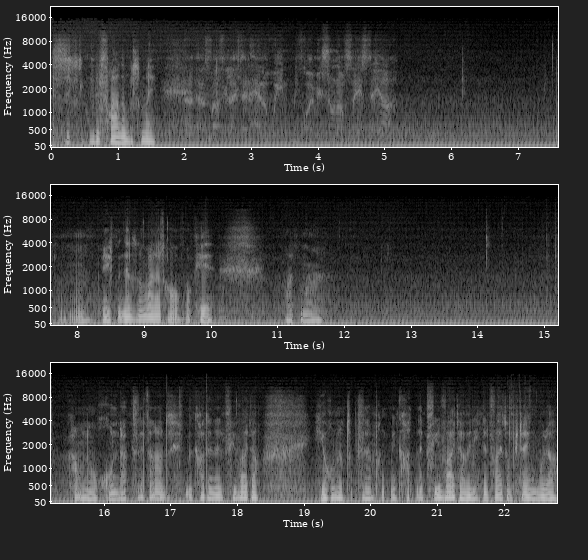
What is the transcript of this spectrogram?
Das ist die gute Frage, muss man... Hm, Ich bin ganz normal da drauf, okay. Warte mal. Kann man nur runterklettern, aber das hilft mir gerade nicht viel weiter. Hier runter zu klettern bringt mir gerade nicht viel weiter, wenn ich nicht weiß, ob ich da irgendwo da...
